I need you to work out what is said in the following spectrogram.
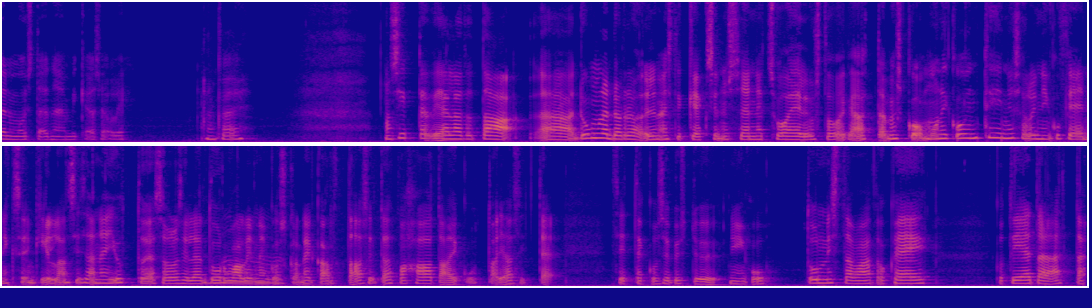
En muista enää, mikä se oli. Okei. Okay. No sitten vielä tota, ää, Dumbledore on ilmeisesti keksinyt sen, että suojelusta voi käyttää myös kommunikointiin, ja se oli niinku Feeniksen killan sisäinen juttu, ja se oli silleen turvallinen, mm. koska ne karttaa sitä pahaa taikuutta, ja sitten, sitten kun se pystyy niinku tunnistamaan, että okei, kun tietää, että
